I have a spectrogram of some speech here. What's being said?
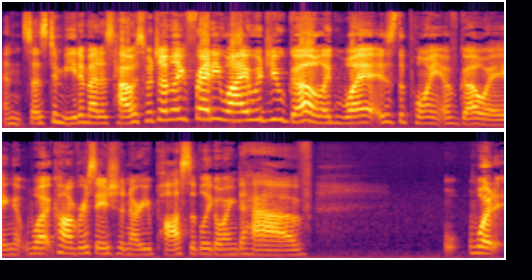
and says to meet him at his house, which I'm like, Freddie, why would you go? Like, what is the point of going? What conversation are you possibly going to have? What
